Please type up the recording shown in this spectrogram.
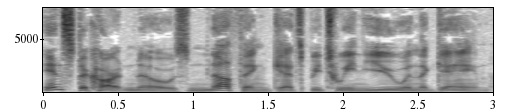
Instacart knows nothing gets between you and the game.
